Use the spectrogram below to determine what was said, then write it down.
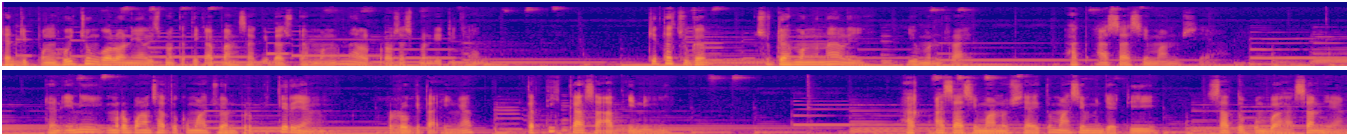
dan di penghujung kolonialisme ketika bangsa kita sudah mengenal proses pendidikan kita juga sudah mengenali human right hak asasi manusia. Dan ini merupakan satu kemajuan berpikir yang perlu kita ingat ketika saat ini hak asasi manusia itu masih menjadi satu pembahasan yang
